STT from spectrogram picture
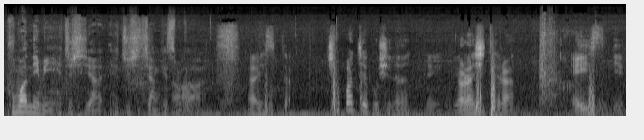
부모님이 해주시지 않- 해주시지 않겠습니까? 아, 알겠습니다. 첫 번째 보시는 네, 11시 테란 에이스님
